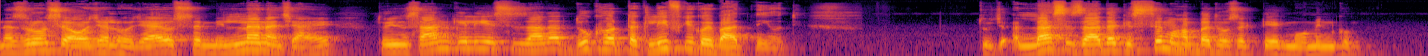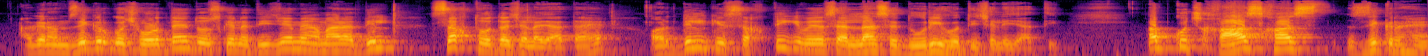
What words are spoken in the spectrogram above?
نظروں سے اوجھل ہو جائے، اس سے ملنا نہ چاہے، تو انسان کے لیے اس سے زیادہ دکھ اور تکلیف کی کوئی بات نہیں ہوتی۔ تو جو اللہ سے زیادہ کس سے محبت ہو سکتی ہے ایک مومن کو؟ اگر ہم ذکر کو چھوڑتے ہیں تو اس کے نتیجے میں ہمارا دل سخت ہوتا چلا جاتا ہے۔ اور دل کی سختی کی وجہ سے اللہ سے دوری ہوتی چلی جاتی۔ اب کچھ خاص خاص ذکر ہیں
